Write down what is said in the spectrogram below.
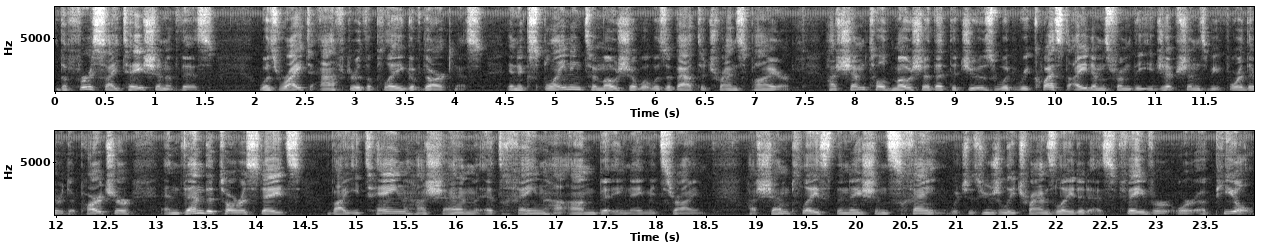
The first citation of this was right after the plague of darkness. In explaining to Moshe what was about to transpire, Hashem told Moshe that the Jews would request items from the Egyptians before their departure, and then the Torah states, Vayitain Hashem et chen ha'am be'enei Mitzrayim. Hashem placed the nation's chen, which is usually translated as favor or appeal,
